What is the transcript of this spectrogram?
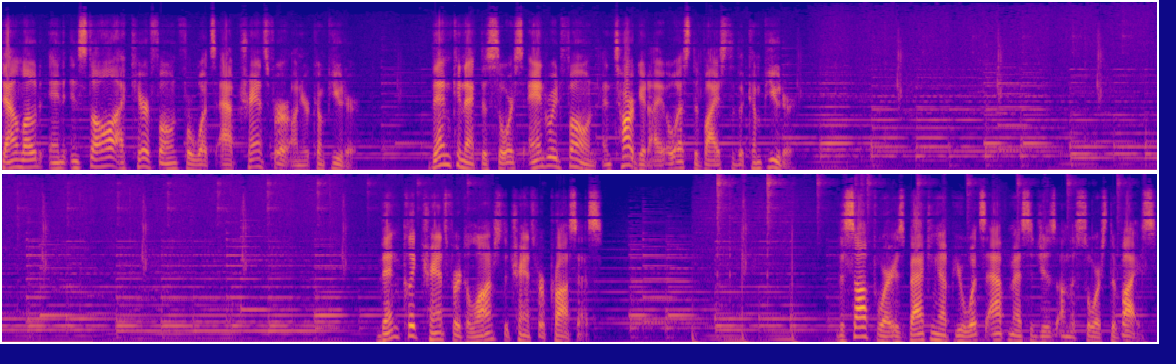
Download and install iCareFone for WhatsApp transfer on your computer. Then connect the source Android phone and target iOS device to the computer. Then click Transfer to launch the transfer process. The software is backing up your WhatsApp messages on the source device.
